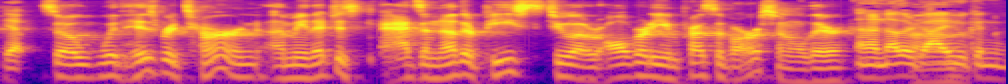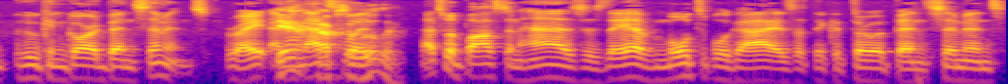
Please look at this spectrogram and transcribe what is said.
Yep. So with his return, I mean, that just adds another piece to an already impressive arsenal there. And another guy Um, who can who can guard Ben Simmons, right? I Yeah, mean, that's absolutely. What, that's what Boston has is they have multiple guys that they could throw at Ben Simmons.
